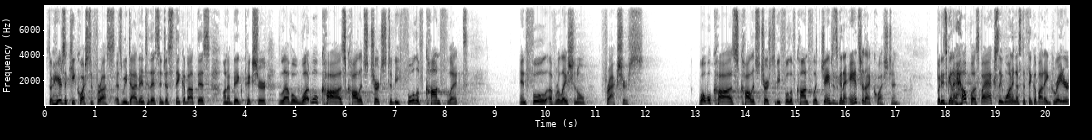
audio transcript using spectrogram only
So here's a key question for us as we dive into this and just think about this on a big picture level. What will cause college church to be full of conflict and full of relational fractures? What will cause college church to be full of conflict? James is going to answer that question, but he's going to help us by actually wanting us to think about a greater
